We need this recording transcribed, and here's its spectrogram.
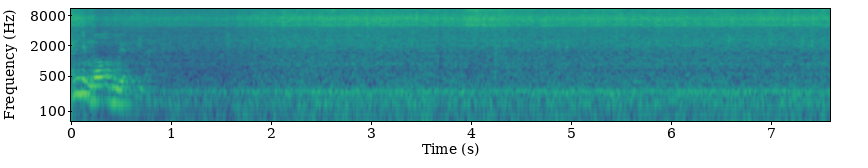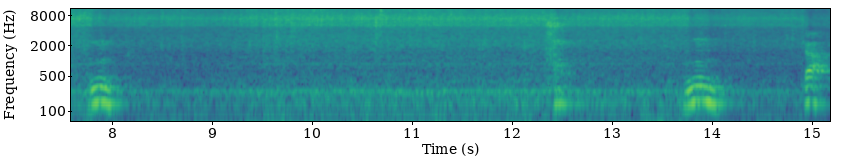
한 입 먹어보겠습니다. 음. 음. 자.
